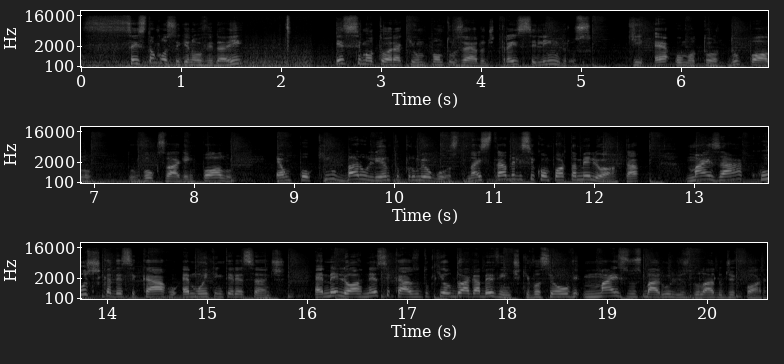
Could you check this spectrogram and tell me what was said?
Vocês estão conseguindo ouvir daí? Esse motor aqui 1.0 de 3 cilindros, que é o motor do Polo, do Volkswagen Polo, é um pouquinho barulhento para o meu gosto. Na estrada ele se comporta melhor, tá? Mas a acústica desse carro é muito interessante. É melhor nesse caso do que o do HB20, que você ouve mais os barulhos do lado de fora.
